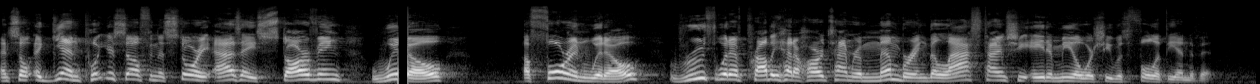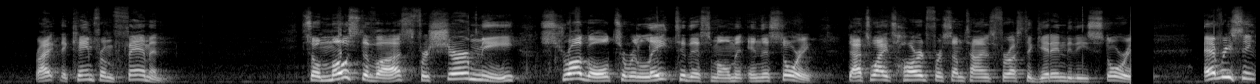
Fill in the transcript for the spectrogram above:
And so, again, put yourself in the story as a starving widow, a foreign widow. Ruth would have probably had a hard time remembering the last time she ate a meal where she was full at the end of it. Right? They came from famine. So, most of us, for sure me, struggle to relate to this moment in this story. That's why it's hard for sometimes for us to get into these stories. Every, sing,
